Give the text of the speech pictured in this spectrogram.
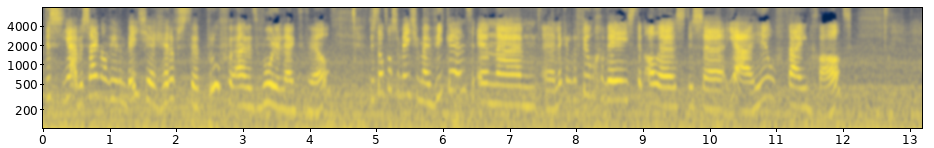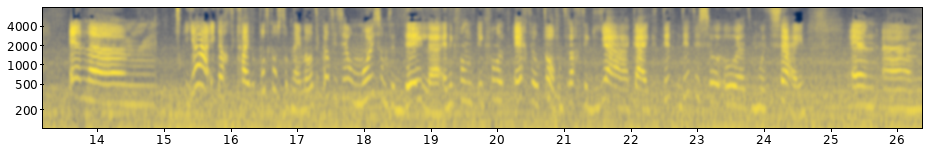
Dus ja, we zijn alweer een beetje herfstproeven aan het worden, lijkt het wel. Dus dat was een beetje mijn weekend. En uh, lekker naar de film geweest en alles. Dus ja, heel fijn gehad. En um, ja, ik dacht ik ga even een podcast opnemen. Want ik had iets heel moois om te delen. En ik vond, ik vond het echt heel tof. En toen dacht ik, ja, kijk, dit, dit is hoe, het moet zijn. En um,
